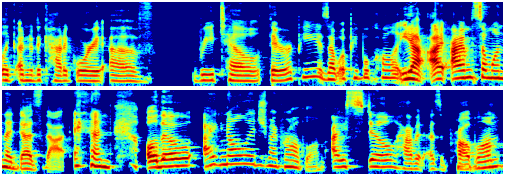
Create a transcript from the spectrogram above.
like under the category of retail therapy is that what people call it? Yeah I, i'm someone that does that. And although i acknowledge my problem i still have it as a problem.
